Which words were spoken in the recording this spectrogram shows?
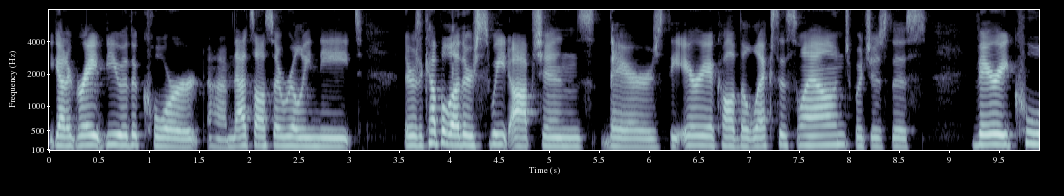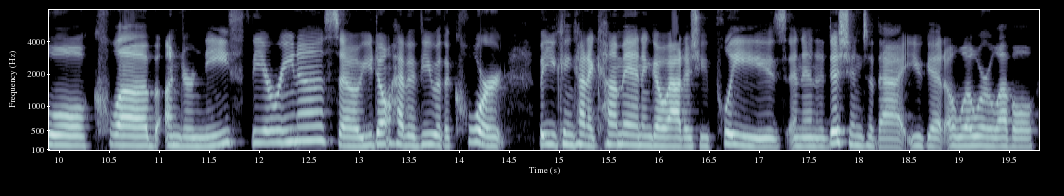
You got a great view of the court. Um, that's also really neat. There's a couple other suite options. There's the area called the Lexus Lounge, which is this very cool club underneath the arena. So you don't have a view of the court, but you can kind of come in and go out as you please. And in addition to that, you get a lower level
